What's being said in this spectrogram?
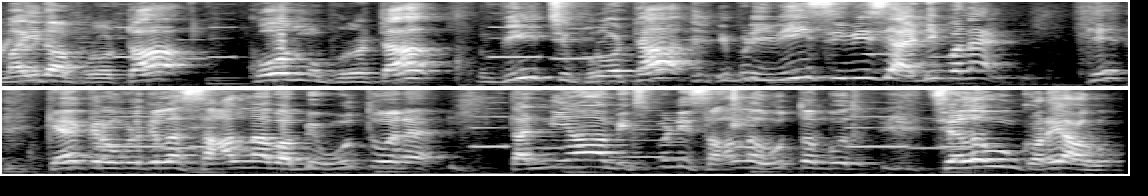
மைதா புரோட்டா கோதுமை புரோட்டா பீச் புரோட்டா இப்படி வீசி வீசி அடிப்பனே. கேட்கறவங்களுக்கு எல்லாம் சால்னாவை அப்படி ஊத்துவன தண்ணியா மிக்ஸ் பண்ணி சால்னா ஊத்தும் போது செலவும் குறையாகும்.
